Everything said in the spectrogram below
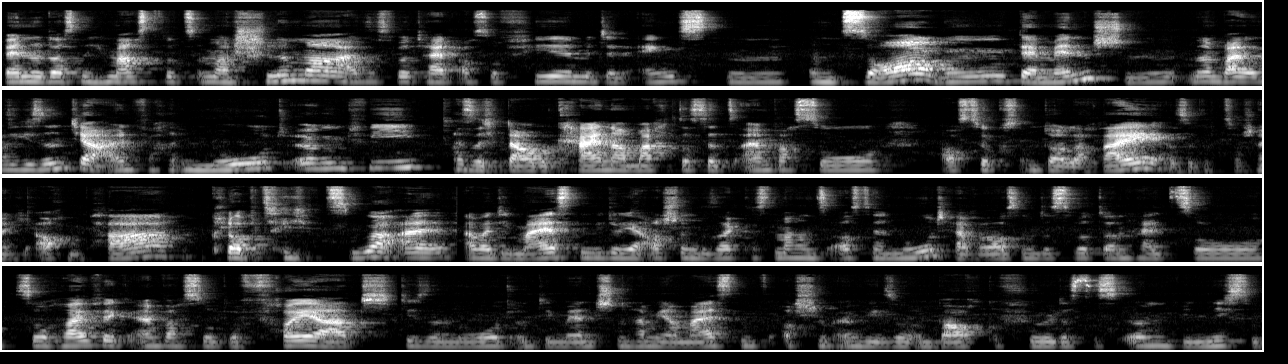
wenn du das nicht machst, wird es immer schlimmer. Also es wird halt auch so viel mit den Ängsten und Sorgen der Menschen, ne, weil die sind ja einfach in Not irgendwie. Also ich glaube, keiner macht das jetzt einfach so aus Jux und Dollerei. Also gibt es wahrscheinlich auch ein paar, kloppt jetzt überall. Aber die meisten, wie du ja auch schon gesagt hast, machen es aus der Not heraus und das wird dann halt so so, häufig einfach so befeuert, diese Not. Und die Menschen haben ja meistens auch schon irgendwie so im Bauchgefühl, dass das irgendwie nicht so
